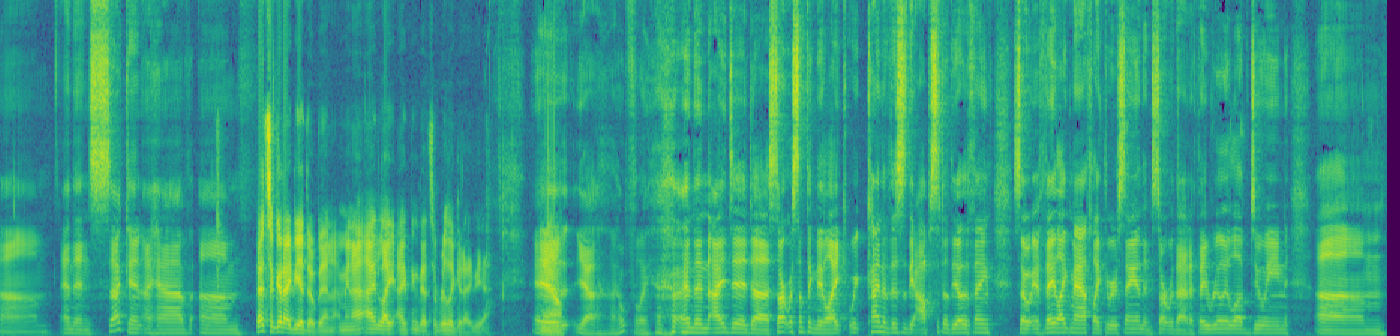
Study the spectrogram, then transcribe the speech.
um, and then second, I have. Um, that's a good idea, though, Ben. I mean, I, I like. I think that's a really good idea. And, yeah, hopefully. and then I did uh, start with something they like. We kind of this is the opposite of the other thing. So if they like math, like we were saying, then start with that. If they really love doing, um,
